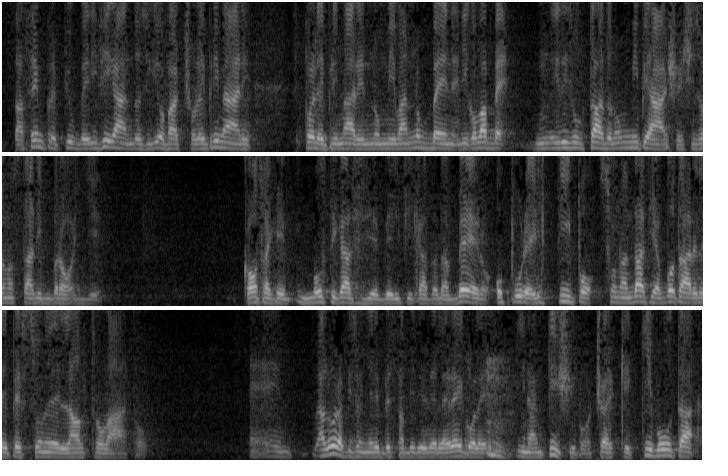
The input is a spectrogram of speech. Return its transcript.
sta sempre più verificandosi che io faccio le primarie, poi le primarie non mi vanno bene, dico vabbè, il risultato non mi piace, ci sono stati brogli. Cosa che in molti casi si è verificata davvero, oppure il tipo sono andati a votare le persone dell'altro lato. E allora bisognerebbe stabilire delle regole in anticipo, cioè che chi vota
